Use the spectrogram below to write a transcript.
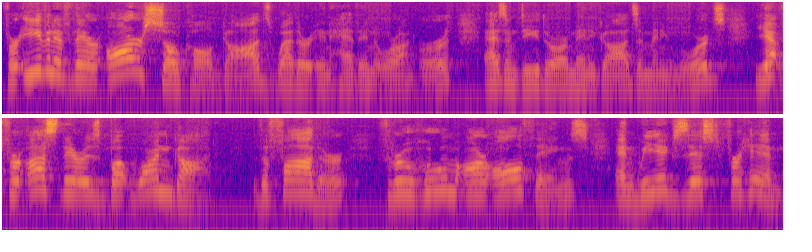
For even if there are so called gods, whether in heaven or on earth, as indeed there are many gods and many lords, yet for us there is but one God, the Father, through whom are all things, and we exist for him.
